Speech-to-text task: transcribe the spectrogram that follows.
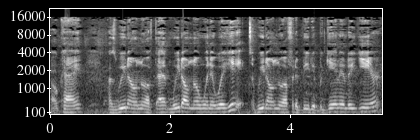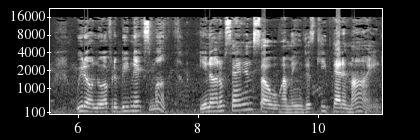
Okay? Because we don't know if that, we don't know when it will hit. We don't know if it'll be the beginning of the year. We don't know if it'll be next month. You know what I'm saying? So, I mean, just keep that in mind.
